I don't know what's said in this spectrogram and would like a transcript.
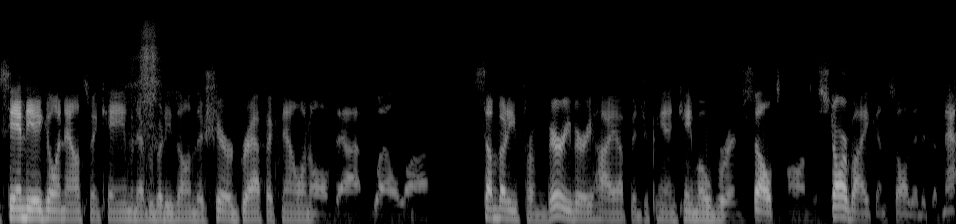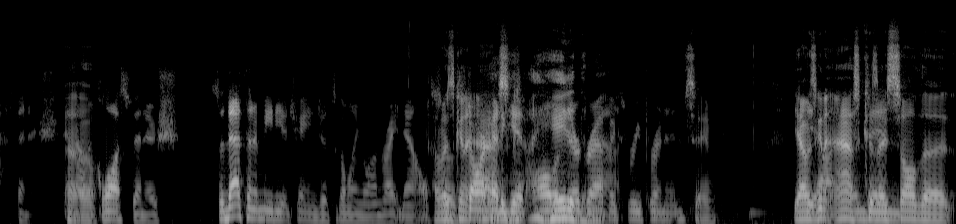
San Diego announcement came, and everybody's on the shared graphic now and all of that. Well, uh, somebody from very very high up in Japan came over and felt on the Star Bike and saw that it's a matte finish and not a gloss finish. So that's an immediate change that's going on right now. I was So gonna Star had to ask. get I all of hated their the graphics matte. reprinted. Same. Yeah, I was Yeah, gonna ask because I saw the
